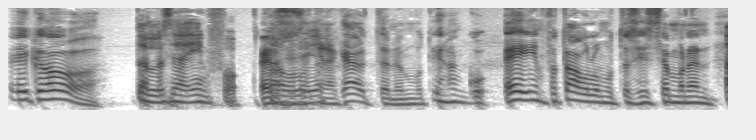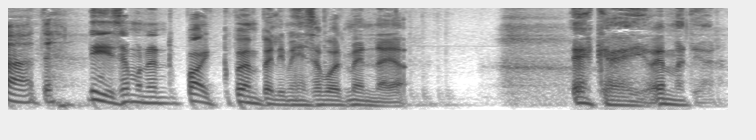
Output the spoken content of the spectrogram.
Eikö oo? Tällaisia En siis infotauluja. ikinä käyttänyt, mutta ihan kuin, ei infotaulu, mutta siis semmoinen, Pääte. niin semmoinen paikka, pömpeli, mihin sä voit mennä ja ehkä ei ole, en mä tiedä.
